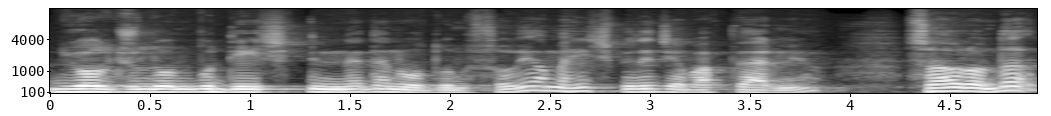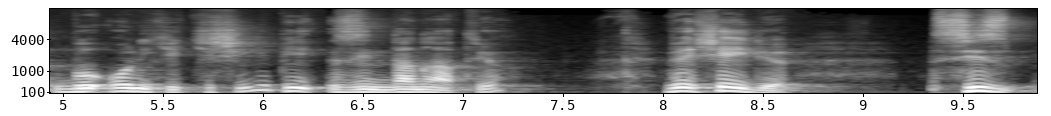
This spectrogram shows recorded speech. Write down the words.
yolculuğun, bu değişikliğin neden olduğunu soruyor ama hiçbiri cevap vermiyor. Sauron da bu 12 kişiyi bir zindana atıyor ve şey diyor, siz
